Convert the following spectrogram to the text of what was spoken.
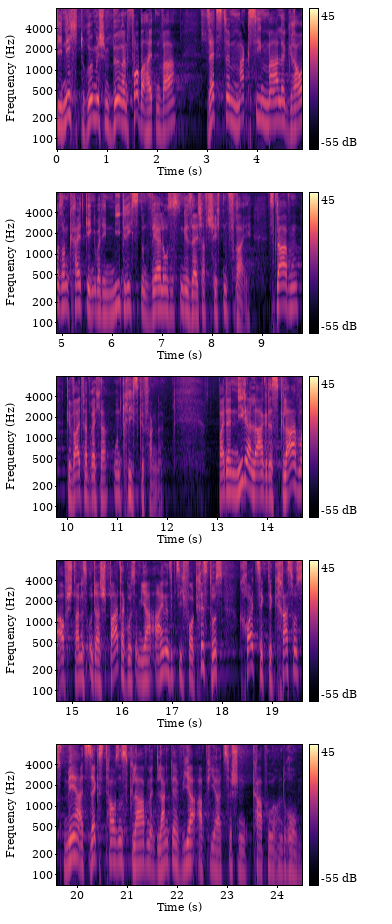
die nicht römischen Bürgern vorbehalten war, setzte maximale Grausamkeit gegenüber den niedrigsten und wehrlosesten Gesellschaftsschichten frei. Sklaven, Gewaltverbrecher und Kriegsgefangene. Bei der Niederlage des Sklavenaufstandes unter Spartacus im Jahr 71 vor Christus kreuzigte Crassus mehr als 6000 Sklaven entlang der Via Appia zwischen Capua und Rom.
